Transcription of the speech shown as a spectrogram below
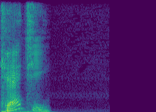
Catchy.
